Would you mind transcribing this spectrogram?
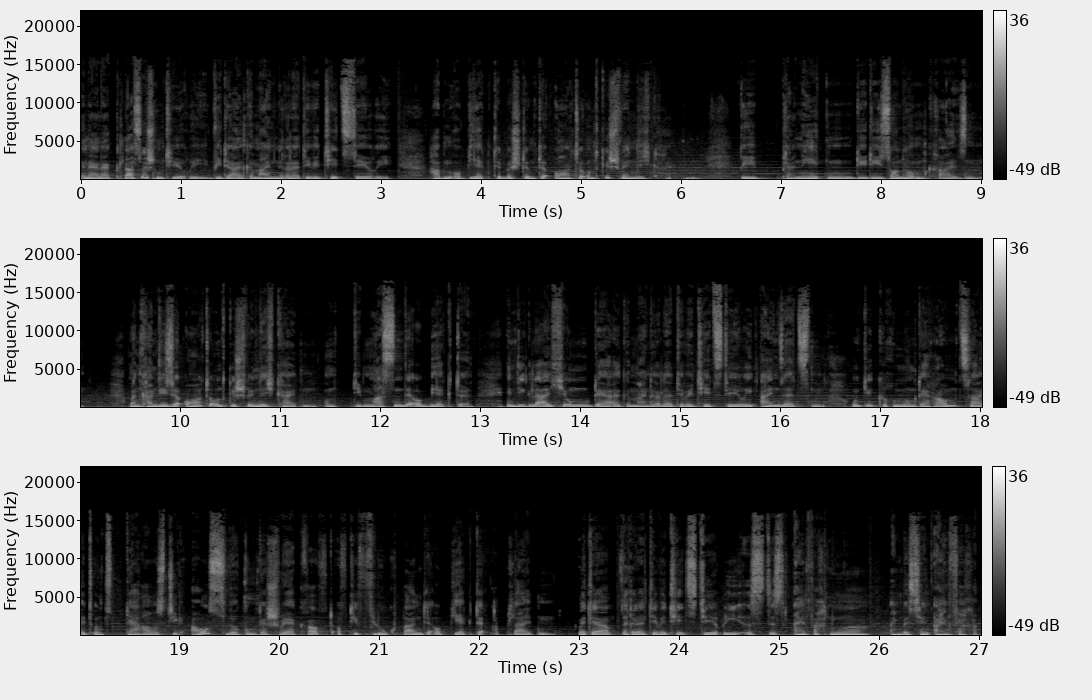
In einer klassischen Theorie wie der allgemeinen Relativitätstheorie haben Objekte bestimmte Orte und Geschwindigkeiten, wie Planeten, die die Sonne umkreisen. Man kann diese Orte und Geschwindigkeiten und die Massen der Objekte in die Gleichung der allgemeinen Relativitätstheorie einsetzen und die Krümmung der Raumzeit und daraus die Auswirkung der Schwerkraft auf die Flugbahn der Objekte ableiten. Mit der Relativitätstheorie ist es einfach nur ein bisschen einfacher.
